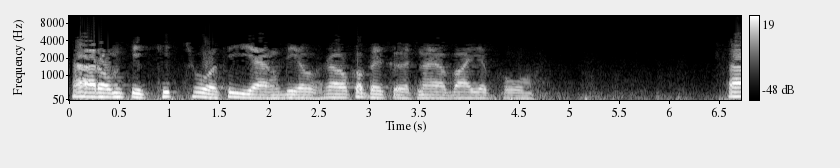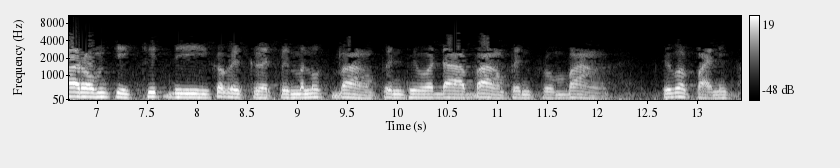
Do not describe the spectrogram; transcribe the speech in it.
ถ้าอารมณ์จิตคิดชั่วที่อย่างเดียว เราก็ไปเกิดในอบายภูมิ ถ้าอารมณ์จิตคิดดีก็ไปเกิดเป็นมนุษย์บ้าง เป็นเทวดาบ้าง เป็นพรหมบ้าง หรือว่าไปนิพพ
